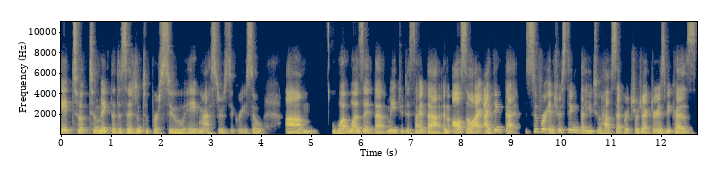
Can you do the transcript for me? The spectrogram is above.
it took to make the decision to pursue a master's degree. So, um, what was it that made you decide that? And also, I, I think that super interesting that you two have separate trajectories because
